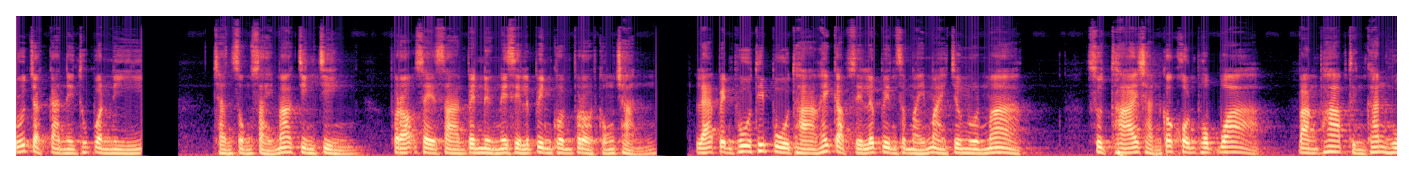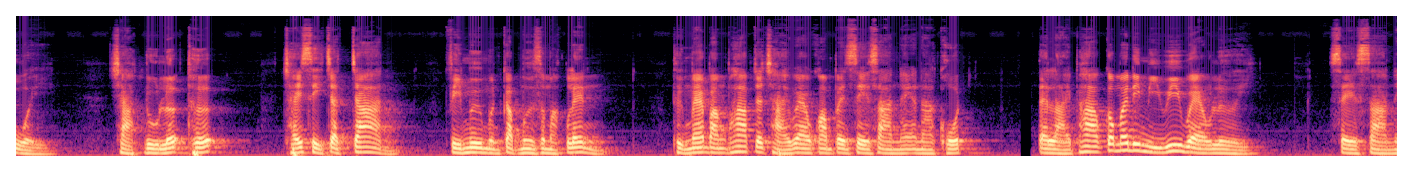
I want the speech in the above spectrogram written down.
รู้จักกันในทุกวันนี้ ฉันสงสัยมากจริง ๆ เพราะเซซานเป็นหนึ่งในศิลปินคนโปรดของฉัน และเป็นผู้ที่ปูทางให้กับศิลปินสมัยใหม่จำนวนมาก สุดท้ายฉันก็ค้นพบว่า บางภาพถึงขั้นห่วย ฉากดูเลอะเทอะ ใช้สีจัดจ้าน ฝีมือเหมือนกับมือสมัครเล่น ถึงแม้บางภาพจะฉายแววความเป็นเซซานในอนาคต แต่หลายภาพก็ไม่ได้มีวี่แววเลย เซซานใน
